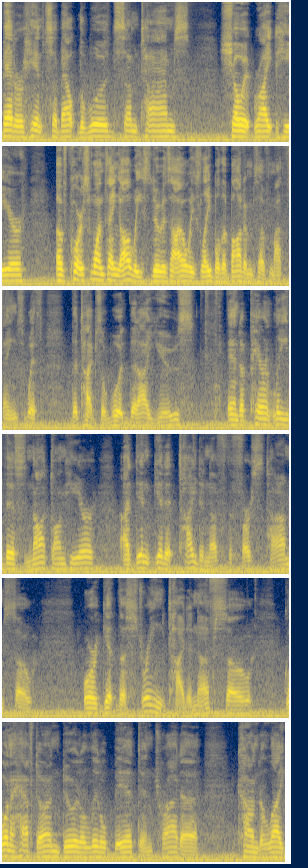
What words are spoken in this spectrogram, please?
better hints about the wood sometimes. Show it right here. Of course, one thing I always do is I always label the bottoms of my things with the types of wood that I use. And apparently this knot on here, I didn't get it tight enough the first time, so, or get the string tight enough, so going to have to undo it a little bit and try to kind of like,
